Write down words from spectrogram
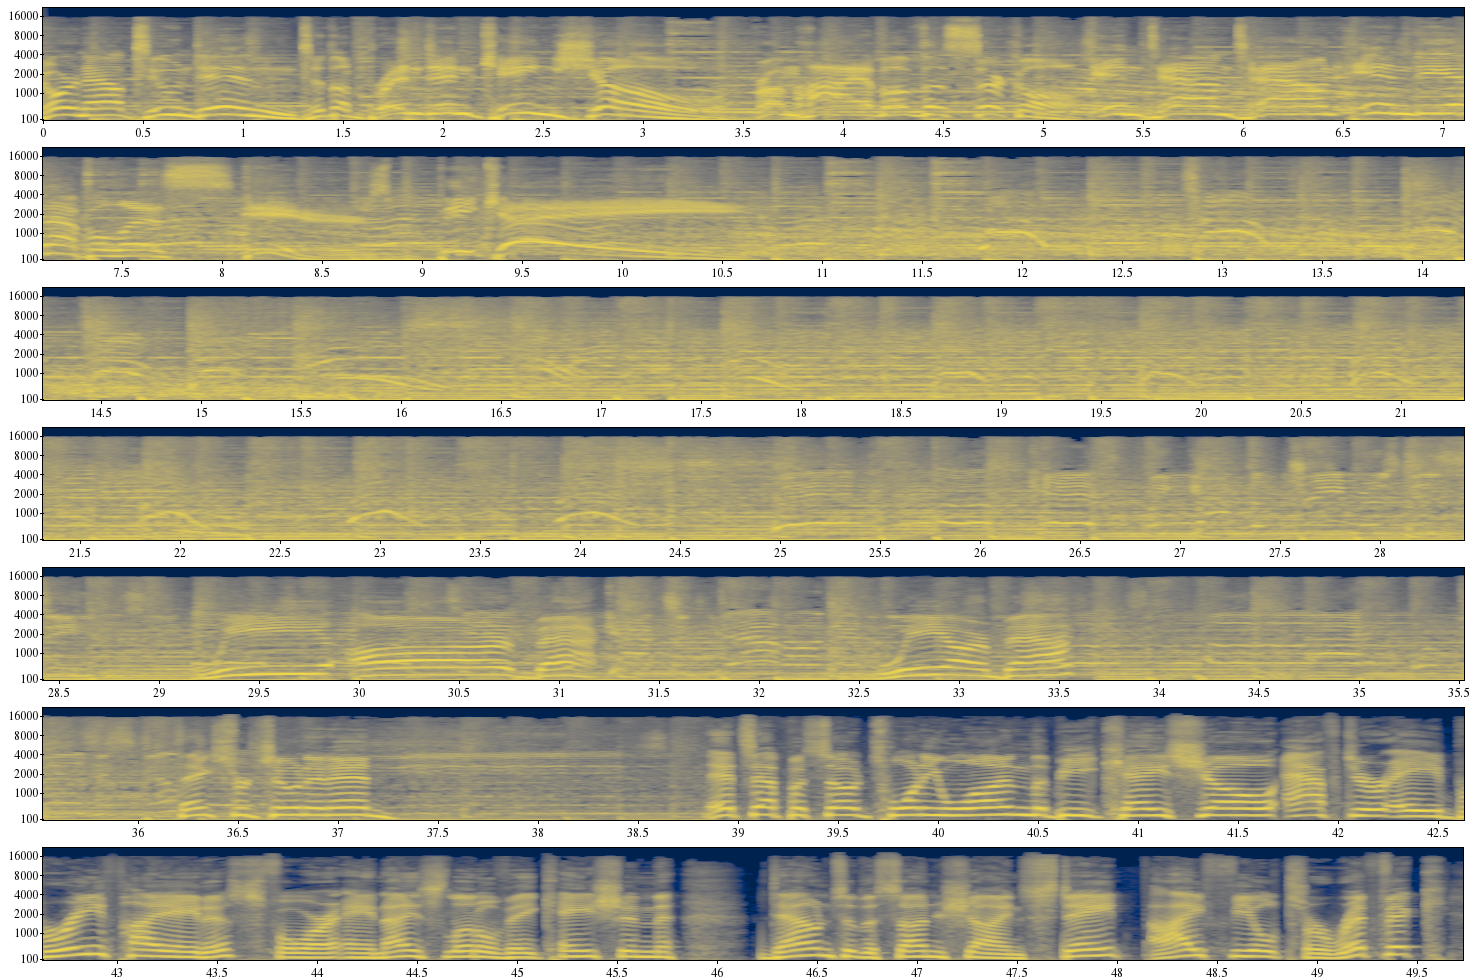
You're now tuned in to the Brendan King Show from high above the circle in downtown Indianapolis. Here's BK. Are back. We are back. Thanks for tuning in. It's episode 21, the BK Show, after a brief hiatus for a nice little vacation down to the Sunshine State. I feel terrific.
